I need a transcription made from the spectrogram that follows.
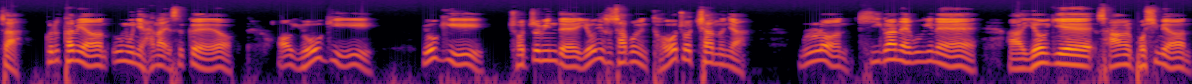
자 그렇다면 의문이 하나 있을 거예요. 어, 여기 여기 저점인데 여기서 잡으면 더 좋지 않느냐? 물론 기관 외국인의 아, 여기에 상황을 보시면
